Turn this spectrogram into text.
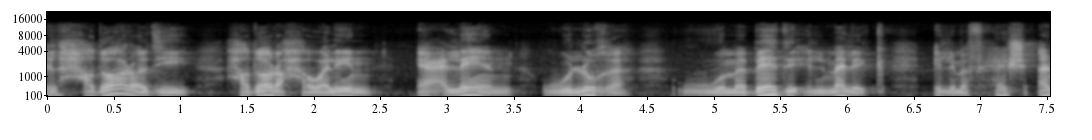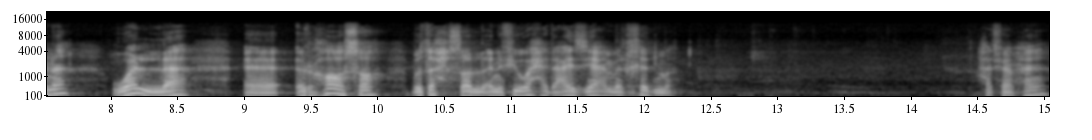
الحضارة دي حضارة حوالين إعلان ولغة ومبادئ الملك اللي ما فيهاش أنا ولا آه، إرهاصة بتحصل لأن في واحد عايز يعمل خدمة. هتفهم حاجة؟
